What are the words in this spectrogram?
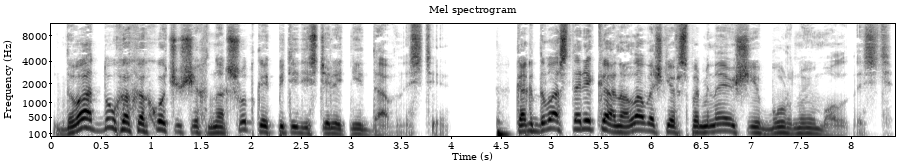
Два духа, хохочущих над шуткой пятидесятилетней давности. Как два старика на лавочке, вспоминающие бурную молодость.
